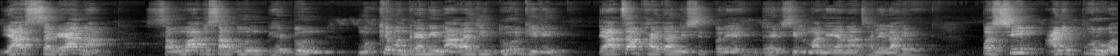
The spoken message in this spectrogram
या सगळ्यांना संवाद साधून भेटून मुख्यमंत्र्यांनी नाराजी दूर केली. त्याचा फायदा निश्चितपणे धैर्यशील माने यांना झालेला आहे. पश्चिम आणि पूर्व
